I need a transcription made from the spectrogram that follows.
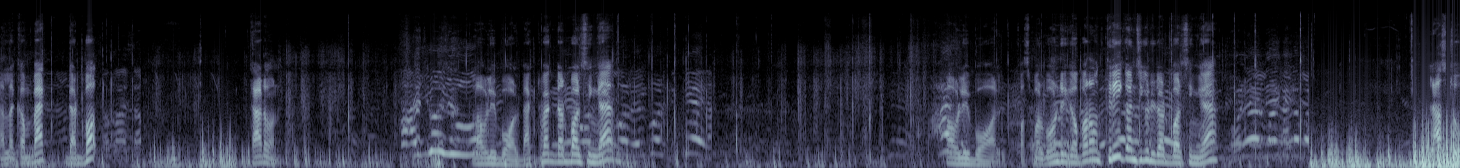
நல்ல comeback dot ball third one lovely ball back to back dot balls இங்கே. லவ்லி பால் ஃபர்ஸ்ட் பால் பவுண்டரிக்கு அப்புறம் த்ரீ கன்சிக்யூட்டிவ் டாட் பால்ஸ் இங்கே. Last two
